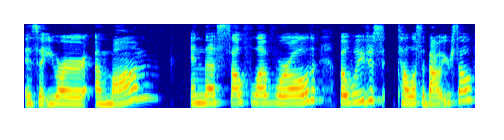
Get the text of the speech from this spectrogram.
is that you are a mom in the self love world, but will you just tell us about yourself?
